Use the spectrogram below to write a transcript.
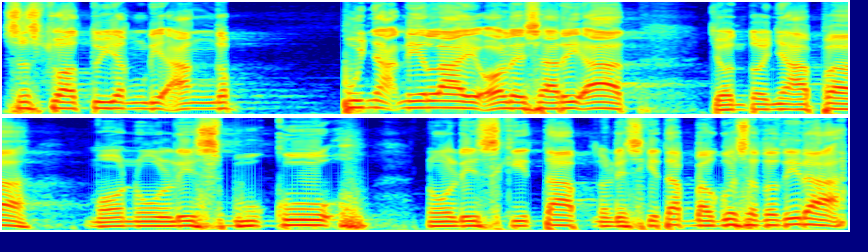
sesuatu yang dianggap punya nilai oleh syariat. Contohnya apa? Mau nulis buku, nulis kitab, nulis kitab bagus atau tidak?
